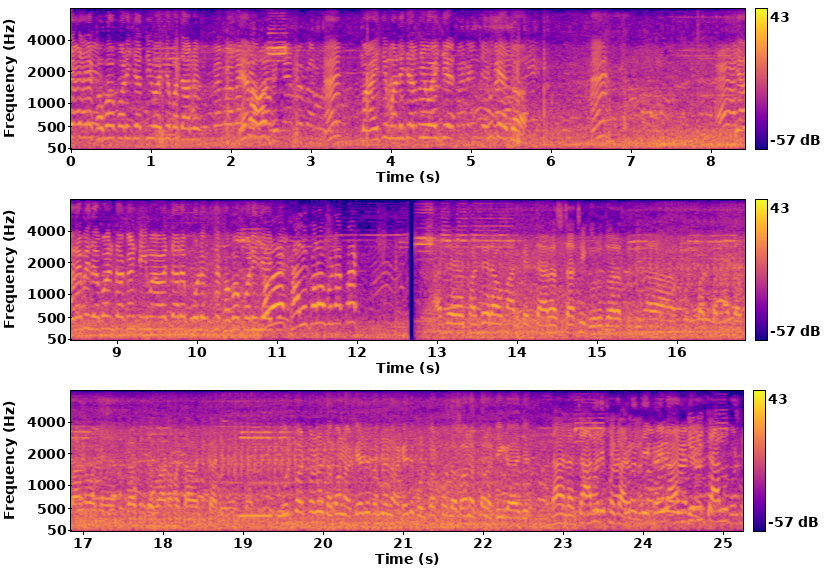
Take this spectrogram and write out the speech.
ત્યારે ખબર પડી જતી હોય બધાને. માહિતી મળી જતી હોય છે. શું કહેશો? હે? જ્યારે બી દબાણ ટકાની ટીમ આવે ત્યારે પોલીસને ખબર પડી જાય ખાલી કરો ફટાફટ. આજે ખંડેરાવ માર્કેટ ચાર રસ્તાથી ગુરુદ્વારા સુધીના ફૂટપાથ પરના દબાણો અને આગામી દબાણો હટાવવાની કાર્યવાહી ફૂટપાથ પરના દબાણ હટ્યા છે? તમને લાગે છે ફૂટપાથ પર દબાણ અત્યારે હટી ગયા છે? ના ના ચાલુ જ છે. કામગીરી ચાલુ જ છે.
